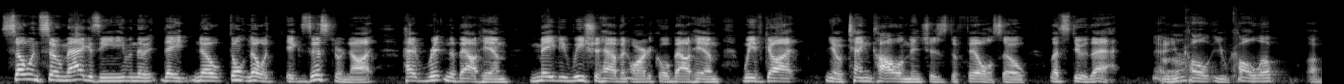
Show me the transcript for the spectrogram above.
so and so magazine, even though they know don't know it exists or not, had written about him. Maybe we should have an article about him. We've got you know ten column inches to fill, so let's do that. Yeah, you Mhm. call you call up a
